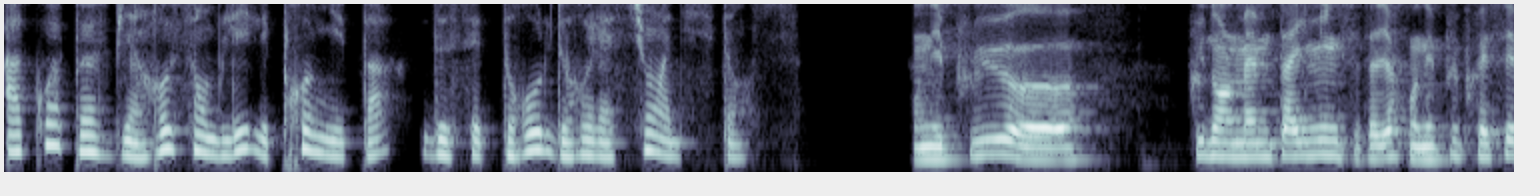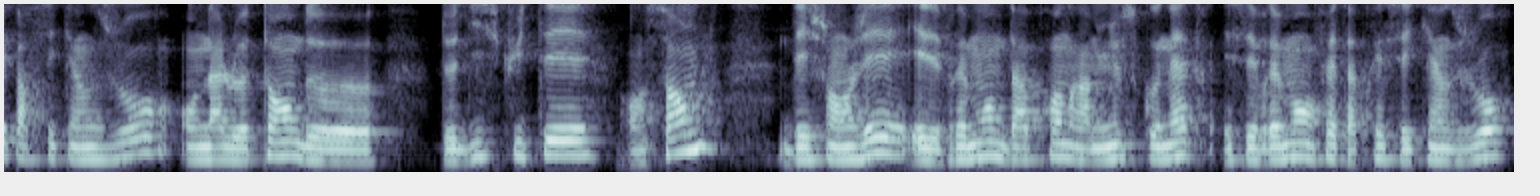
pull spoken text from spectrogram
À quoi peuvent bien ressembler les premiers pas de cette drôle de relation à distance? On n'est plus euh, plus dans le même timing, c'est-à-dire qu'on est plus pressé par ces 15 jours. On a le temps de de discuter ensemble, d'échanger et vraiment d'apprendre à mieux se connaître. Et c'est vraiment en fait après ces 15 jours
